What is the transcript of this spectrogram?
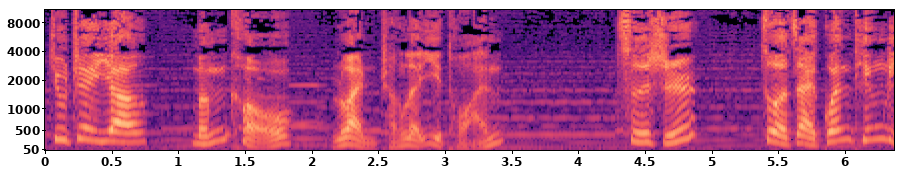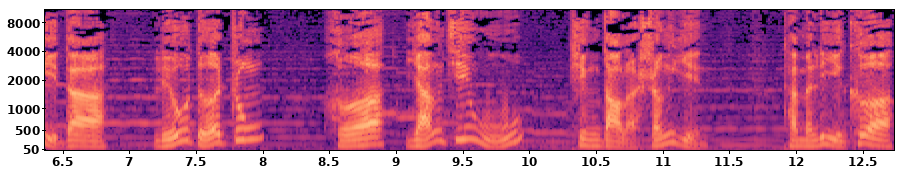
就这样，门口。乱成了一团。此时，坐在官厅里的刘德忠和杨金吾听到了声音，他们立刻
